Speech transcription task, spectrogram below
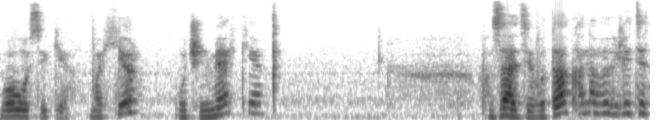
Волосики махер. Очень мягкие. Сзади вот так она выглядит.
